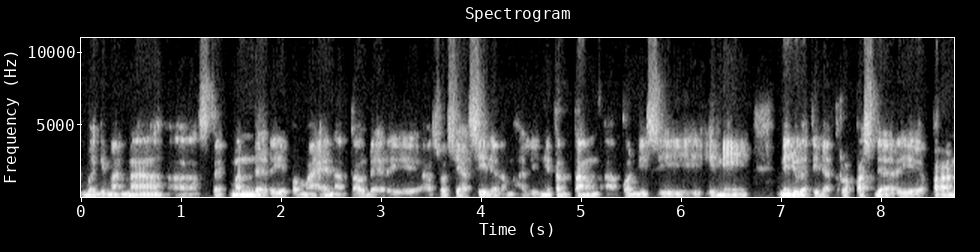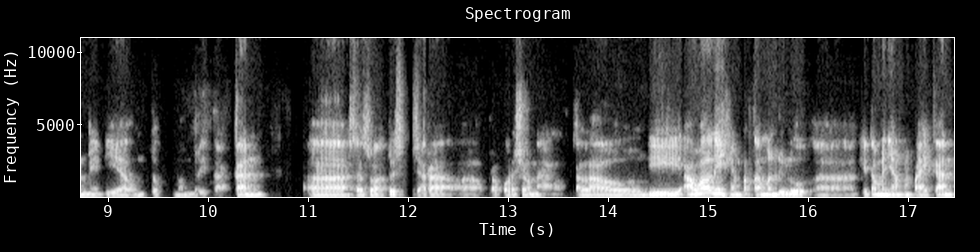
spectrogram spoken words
bagaimana uh, statement dari pemain atau dari asosiasi dalam hal ini tentang uh, kondisi ini. Ini juga tidak terlepas dari peran media untuk memberitakan uh, sesuatu secara uh, proporsional. Kalau di awal nih, yang pertama dulu uh, kita menyampaikan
